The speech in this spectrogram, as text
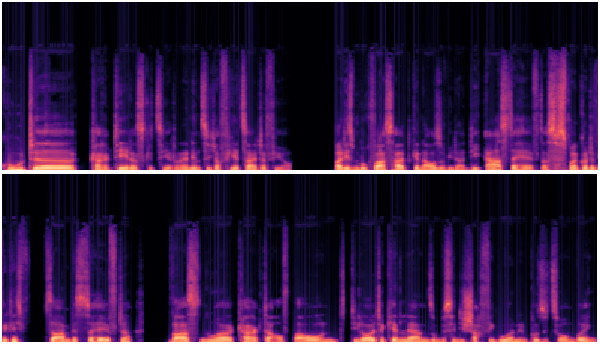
gute Charaktere skizziert und er nimmt sich auch viel Zeit dafür. Bei diesem Buch war es halt genauso wieder. Die erste Hälfte, also man konnte wirklich sagen, bis zur Hälfte war es nur Charakteraufbau und die Leute kennenlernen, so ein bisschen die Schachfiguren in Position bringen.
